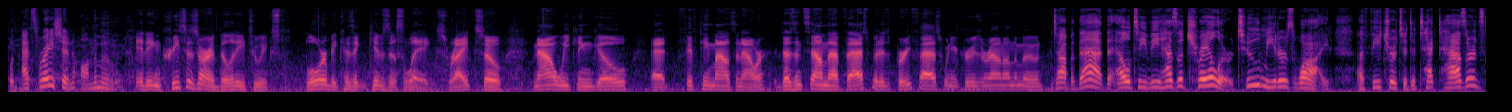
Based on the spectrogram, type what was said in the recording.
with exploration on the moon. It increases our ability to explore because it gives us legs, right? So now we can go at 15 miles an hour. It doesn't sound that fast, but it's pretty fast when you're cruising around on the moon. On top of that, the LTV has a trailer two meters wide, a feature to detect hazards,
